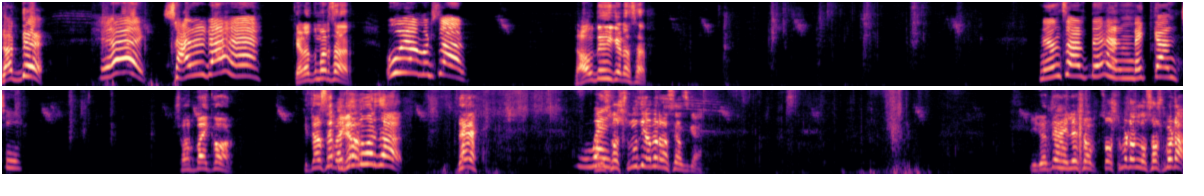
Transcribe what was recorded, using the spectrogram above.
ডাক দে। হেই স্যারটা হ্যাঁ। কেডা তোমার স্যার? ওই আমার স্যার। যাও দেখি কেডা স্যার। নেন স্যার তে হ্যান্ডেক কাঞ্চি সব বাই কর। কিটা আছে কর? তোমার স্যার? দে। মোবাইল চশমা আবার আছে আজকে। এটাতে হাইলে সব চশমাটা লো চশমাটা।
